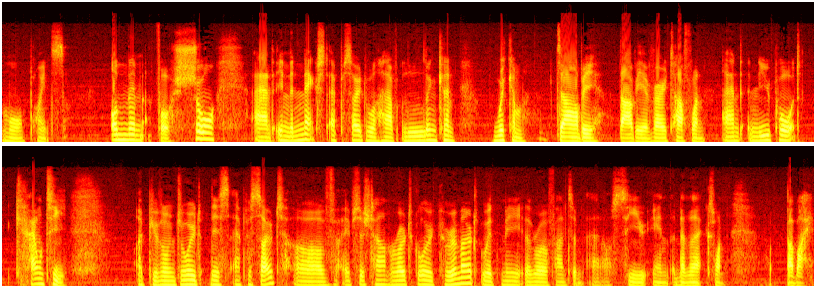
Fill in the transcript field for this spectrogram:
more points on them for sure. And in the next episode, we'll have Lincoln, Wycombe, Derby. That'll be a very tough one. And Newport County. I hope you've enjoyed this episode of Ipswich Town Road to Glory career mode with me, the Royal Phantom, and I'll see you in the next one. Bye bye.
